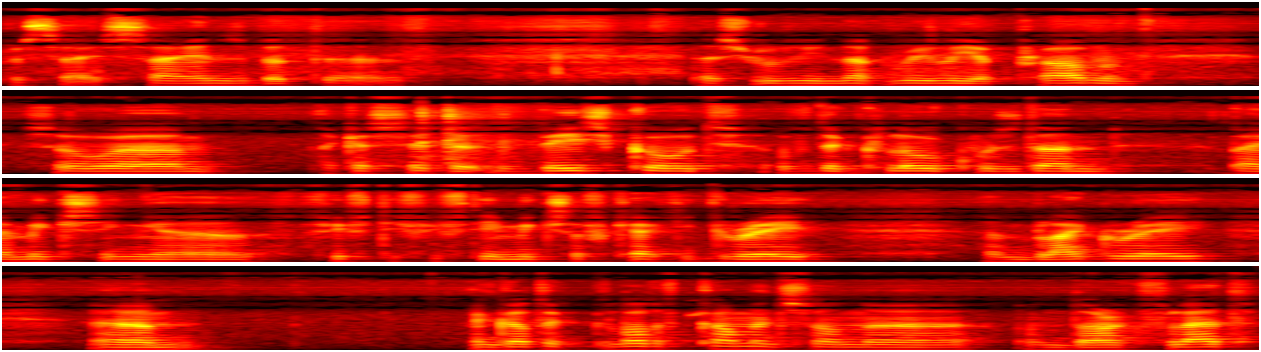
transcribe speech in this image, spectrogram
precise science, but uh, that's really not really a problem. So um, like I said, the, the, base coat of the cloak was done by mixing a 50-50 uh, mix of khaki gray and black gray. Um, I got a lot of comments on uh, on Dark Vlad,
